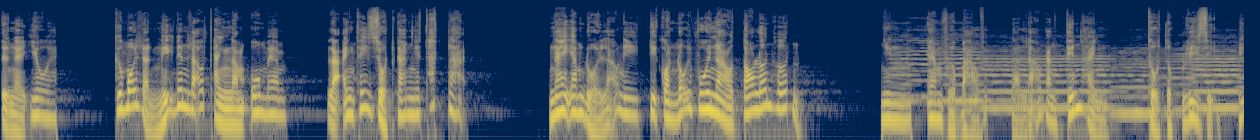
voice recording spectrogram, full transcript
từ ngày yêu em, cứ mỗi lần nghĩ đến lão Thành nằm ôm em là anh thấy ruột gan như thắt lại. Nay em đuổi lão đi thì còn nỗi vui nào to lớn hơn. Nhưng em vừa bảo với là lão đang tiến hành thủ tục ly dị Mỹ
